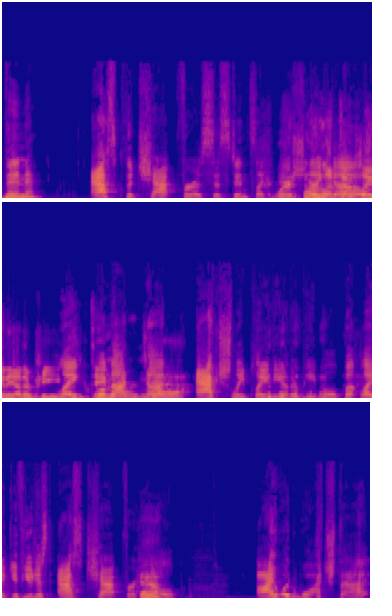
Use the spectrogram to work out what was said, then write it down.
then Mhm. ask the chat for assistance, like where should or I let go? them play the other people? like well not cards. not yeah. actually play the other people but like if you just ask chat for Yeah. help i would watch that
